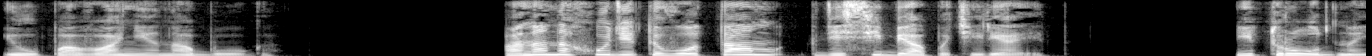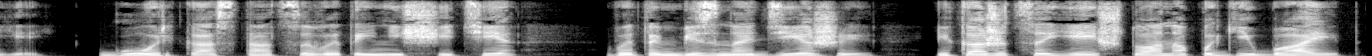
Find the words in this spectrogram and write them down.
и упования на Бога. Она находит его там, где себя потеряет. И трудно ей, горько остаться в этой нищете, в этом безнадежии, и кажется ей, что она погибает,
